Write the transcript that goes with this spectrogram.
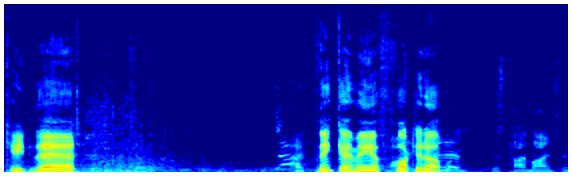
Okay, do that. I think I may have fucked it up. This timeline's been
